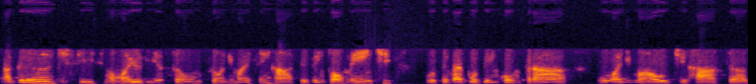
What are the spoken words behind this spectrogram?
a grandíssima maioria são, são animais sem raça. Eventualmente, você vai poder encontrar um animal de raça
